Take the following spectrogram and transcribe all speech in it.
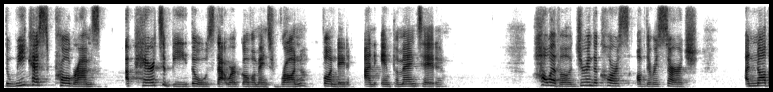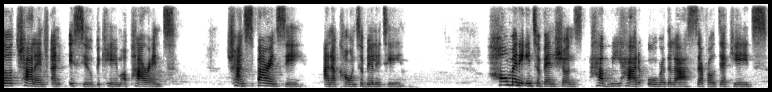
The weakest programs appear to be those that were government run, funded, and implemented. However, during the course of the research, another challenge and issue became apparent, transparency and accountability. How many interventions have we had over the last several decades?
